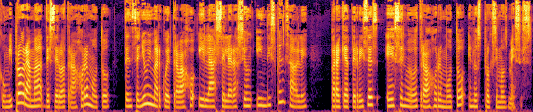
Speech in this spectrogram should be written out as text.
Con mi programa de cero a trabajo remoto, te enseño mi marco de trabajo y la aceleración indispensable para que aterrices ese nuevo trabajo remoto en los próximos meses.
